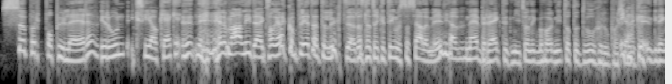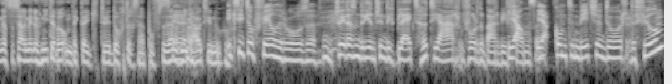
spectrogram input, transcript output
super populair. Jeroen, ik zie jou kijken. Nee, helemaal niet. Ik val echt compleet uit de lucht. Dat is natuurlijk het ding met sociale media. Mij bereikt het niet, want ik behoor niet tot de doelgroep waarschijnlijk. Ik denk dat sociale media nog niet hebben ontdekt dat ik twee dochters heb. Of ze zijn nog niet oud genoeg. Ik zie toch veel rozen. 2023 blijkt het jaar voor de Barbie-fans. Ja, komt een beetje door de film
